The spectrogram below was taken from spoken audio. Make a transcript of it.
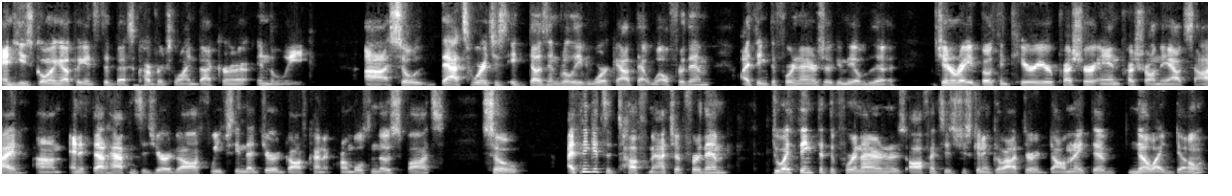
and he's going up against the best coverage linebacker in the league. Uh, so that's where it just it doesn't really work out that well for them. I think the 49ers are going to be able to generate both interior pressure and pressure on the outside. Um, and if that happens to Jared Goff, we've seen that Jared Goff kind of crumbles in those spots. So I think it's a tough matchup for them. Do I think that the 49ers offense is just going to go out there and dominate them? No, I don't.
